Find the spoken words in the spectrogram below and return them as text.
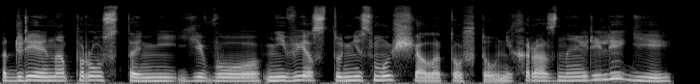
Адриана просто, ни его невесту не смущало то, что у них разные религии.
